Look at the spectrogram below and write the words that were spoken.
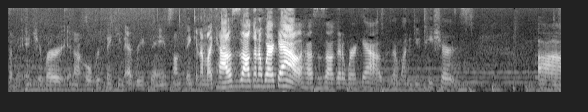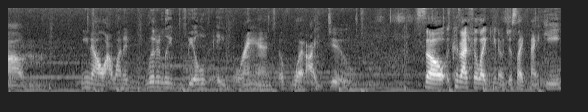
I'm an introvert and I'm overthinking everything. So I'm thinking, I'm like, how's this all gonna work out? How's this all gonna work out? Because I want to do T-shirts. Um, you know, I want to literally build a brand of what I do. So, because I feel like you know, just like Nike,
